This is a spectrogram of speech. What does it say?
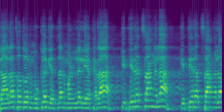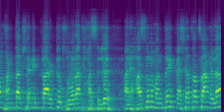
गालाचं दोन मुख घेतलं आणि म्हणलं लेकरा किती र चांगला किती र चांगला. म्हणता क्षणी कार्ट जोरात हसलं. आणि हसून म्हणतंय कशाचा चांगला?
